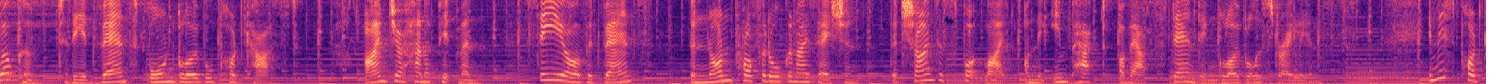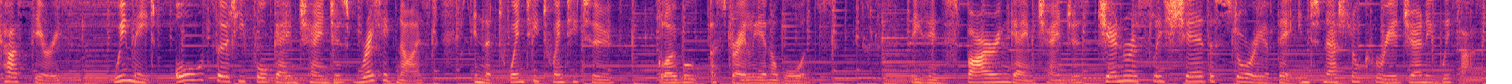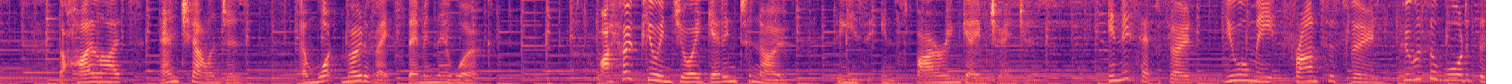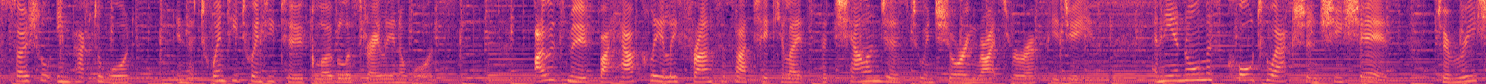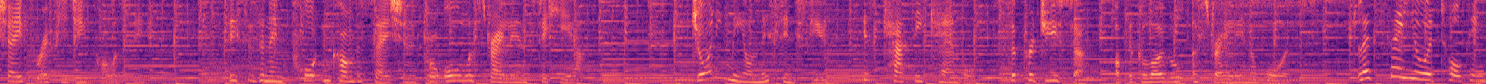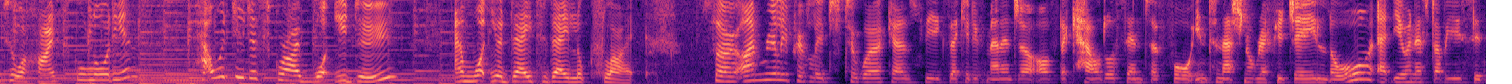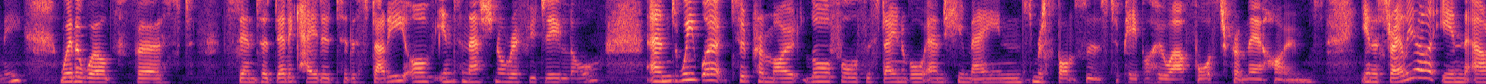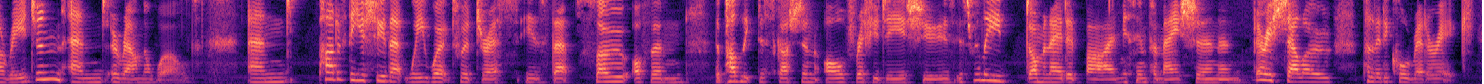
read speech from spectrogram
Welcome to the Advance Born Global podcast. I'm Johanna Pittman, CEO of Advance, the non profit organisation that shines a spotlight on the impact of outstanding global Australians. In this podcast series, we meet all 34 game changers recognised in the 2022 Global Australian Awards. These inspiring game changers generously share the story of their international career journey with us, the highlights and challenges, and what motivates them in their work. I hope you enjoy getting to know these inspiring game changers. In this episode, you will meet Frances Voon, who was awarded the Social Impact Award in the 2022 Global Australian Awards. I was moved by how clearly Frances articulates the challenges to ensuring rights for refugees and the enormous call to action she shares to reshape refugee policy. This is an important conversation for all Australians to hear. Joining me on this interview is Kathy Campbell, the producer of the Global Australian Awards. Let's say you were talking to a high school audience. How would you describe what you do and what your day to day looks like? So, I'm really privileged to work as the executive manager of the Kaldor Centre for International Refugee Law at UNSW Sydney. We're the world's first centre dedicated to the study of international refugee law. And we work to promote lawful, sustainable, and humane responses to people who are forced from their homes in Australia, in our region, and around the world. And part of the issue that we work to address is that so often the public discussion of refugee issues is really dominated by misinformation and very shallow political rhetoric.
